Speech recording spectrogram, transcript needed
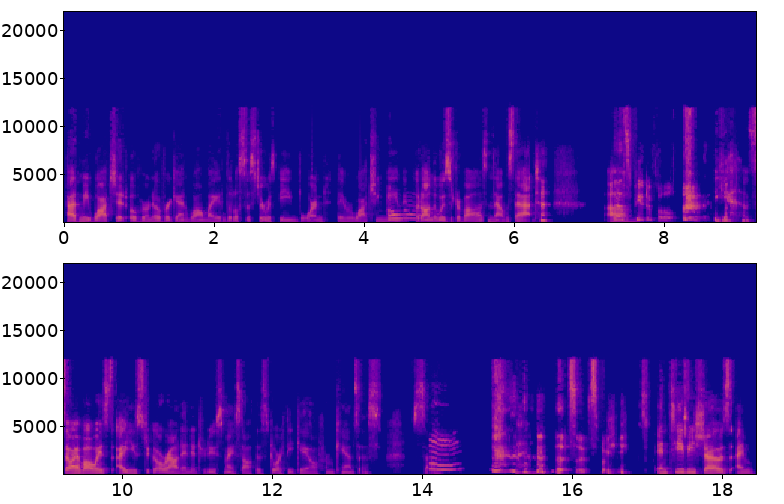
had me watch it over and over again while my little sister was being born. They were watching me oh, and they put on The Wizard of Oz, and that was that. That's um, beautiful. yeah. So I've always, I used to go around and introduce myself as Dorothy Gale from Kansas. So. That's so sweet. In TV shows, I'm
